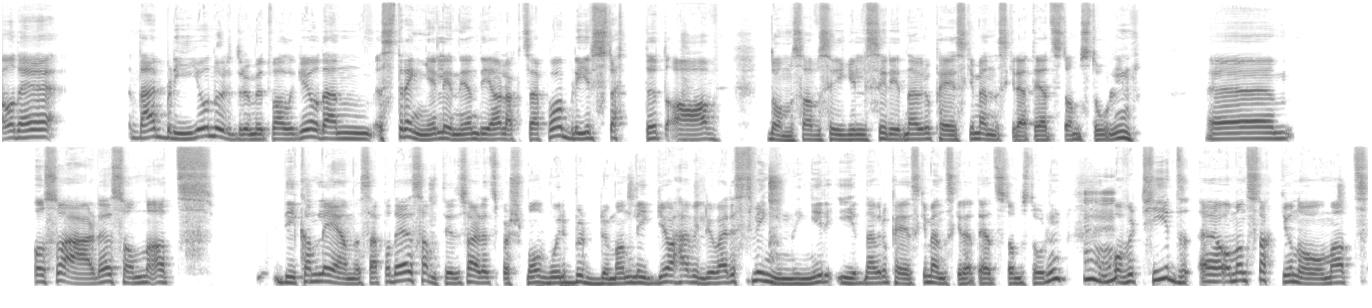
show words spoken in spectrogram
og det der blir jo Nordrum-utvalget og den strenge linjen de har lagt seg på, blir støttet av domsavsigelser i Den europeiske menneskerettighetsdomstolen. Uh, og så er det sånn at de kan lene seg på det, samtidig så er det et spørsmål hvor burde man ligge, og her vil det jo være svingninger i Den europeiske menneskerettighetsdomstolen mm. over tid. Uh, og man snakker jo nå om at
